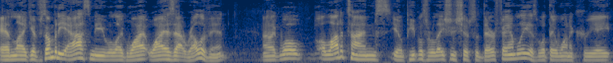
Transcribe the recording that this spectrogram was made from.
And like, if somebody asked me, well, like, why why is that relevant? I'm like, well, a lot of times, you know, people's relationships with their family is what they want to create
